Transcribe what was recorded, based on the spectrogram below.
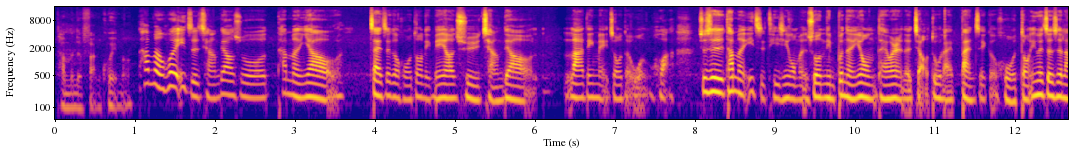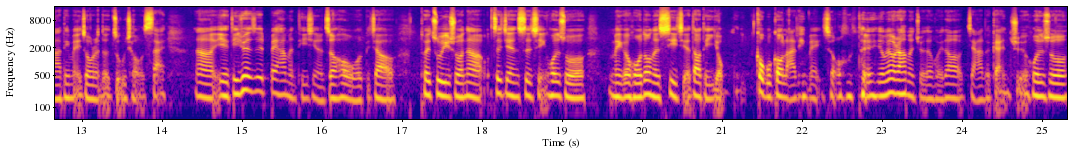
他们的反馈吗？他们会一直强调说，他们要在这个活动里面要去强调。拉丁美洲的文化，就是他们一直提醒我们说，你不能用台湾人的角度来办这个活动，因为这是拉丁美洲人的足球赛。那也的确是被他们提醒了之后，我比较会注意说，那这件事情或者说每个活动的细节到底有够不够拉丁美洲？对，有没有让他们觉得回到家的感觉？或者说，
